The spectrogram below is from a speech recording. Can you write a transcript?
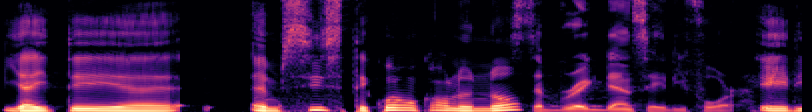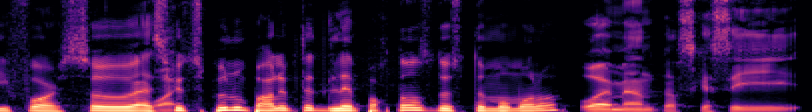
il a été euh, MC. C'était quoi encore le nom? C'était Breakdance 84. 84. So, est-ce Ouais. que tu peux nous parler peut-être de l'importance de ce moment-là? Ouais, man, parce que c'est.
